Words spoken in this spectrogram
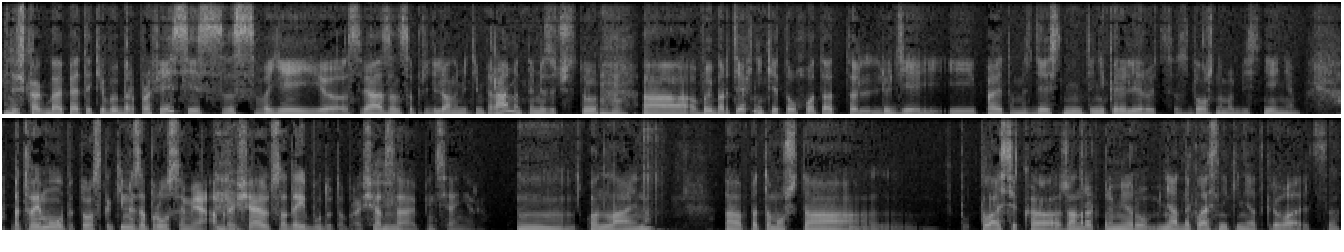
То есть, как бы, опять-таки, выбор профессии своей э, связан с определенными темпераментами. Зачастую угу. а, выбор техники это уход от людей. И поэтому здесь это не коррелируется с должным объяснением. По твоему опыту, с какими запросами обращаются, да и будут обращаться угу. пенсионеры? Онлайн, а, потому что классика жанра, к примеру, у меня одноклассники не открываются.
